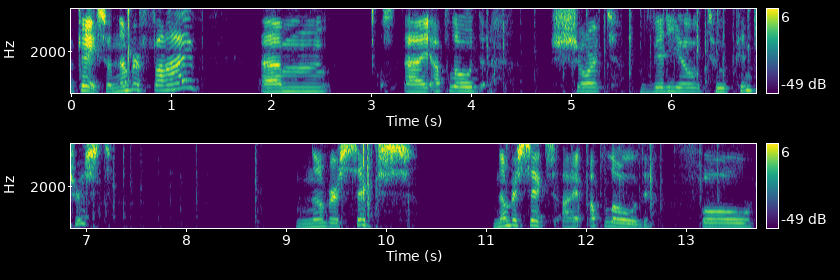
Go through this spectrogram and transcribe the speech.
Okay so number five um I upload short video to Pinterest. Number six. Number six I upload full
